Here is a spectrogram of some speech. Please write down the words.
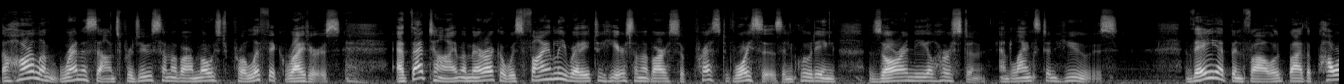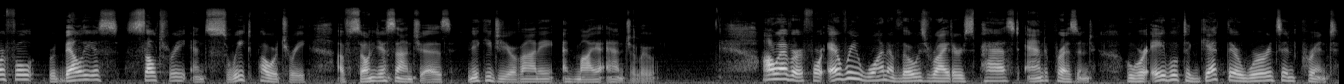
The Harlem Renaissance produced some of our most prolific writers. At that time, America was finally ready to hear some of our suppressed voices, including Zora Neale Hurston and Langston Hughes. They have been followed by the powerful, rebellious, sultry, and sweet poetry of Sonia Sanchez, Nikki Giovanni, and Maya Angelou. However, for every one of those writers, past and present, who were able to get their words in print,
